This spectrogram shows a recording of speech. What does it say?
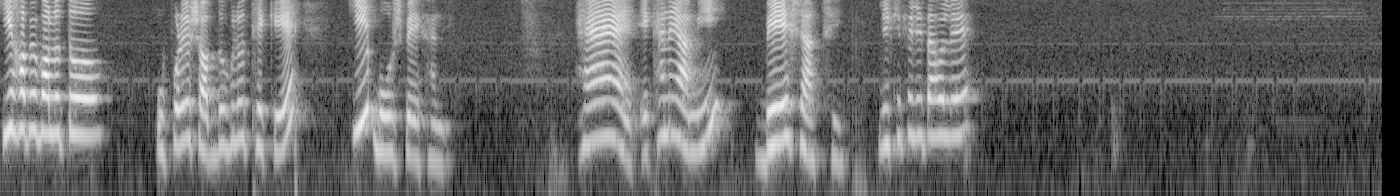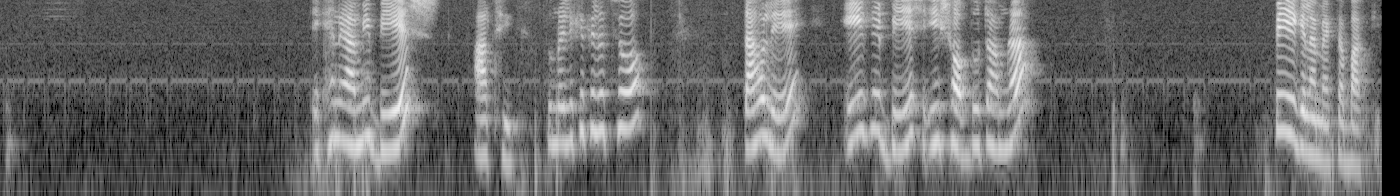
কি হবে বলো তো? উপরের শব্দগুলো থেকে কি বসবে এখানে? হ্যাঁ এখানে আমি বেশ আছি। লিখে ফেলি তাহলে। এখানে আমি বেশ আছি। তোমরা লিখে ফেলেছ? তাহলে এই যে বেশ, এই শব্দটা আমরা পেয়ে গেলাম একটা বাক্যে।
